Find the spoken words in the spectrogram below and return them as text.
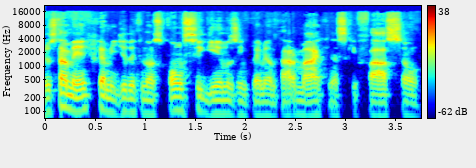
justamente porque à medida que nós conseguimos implementar máquinas que façam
